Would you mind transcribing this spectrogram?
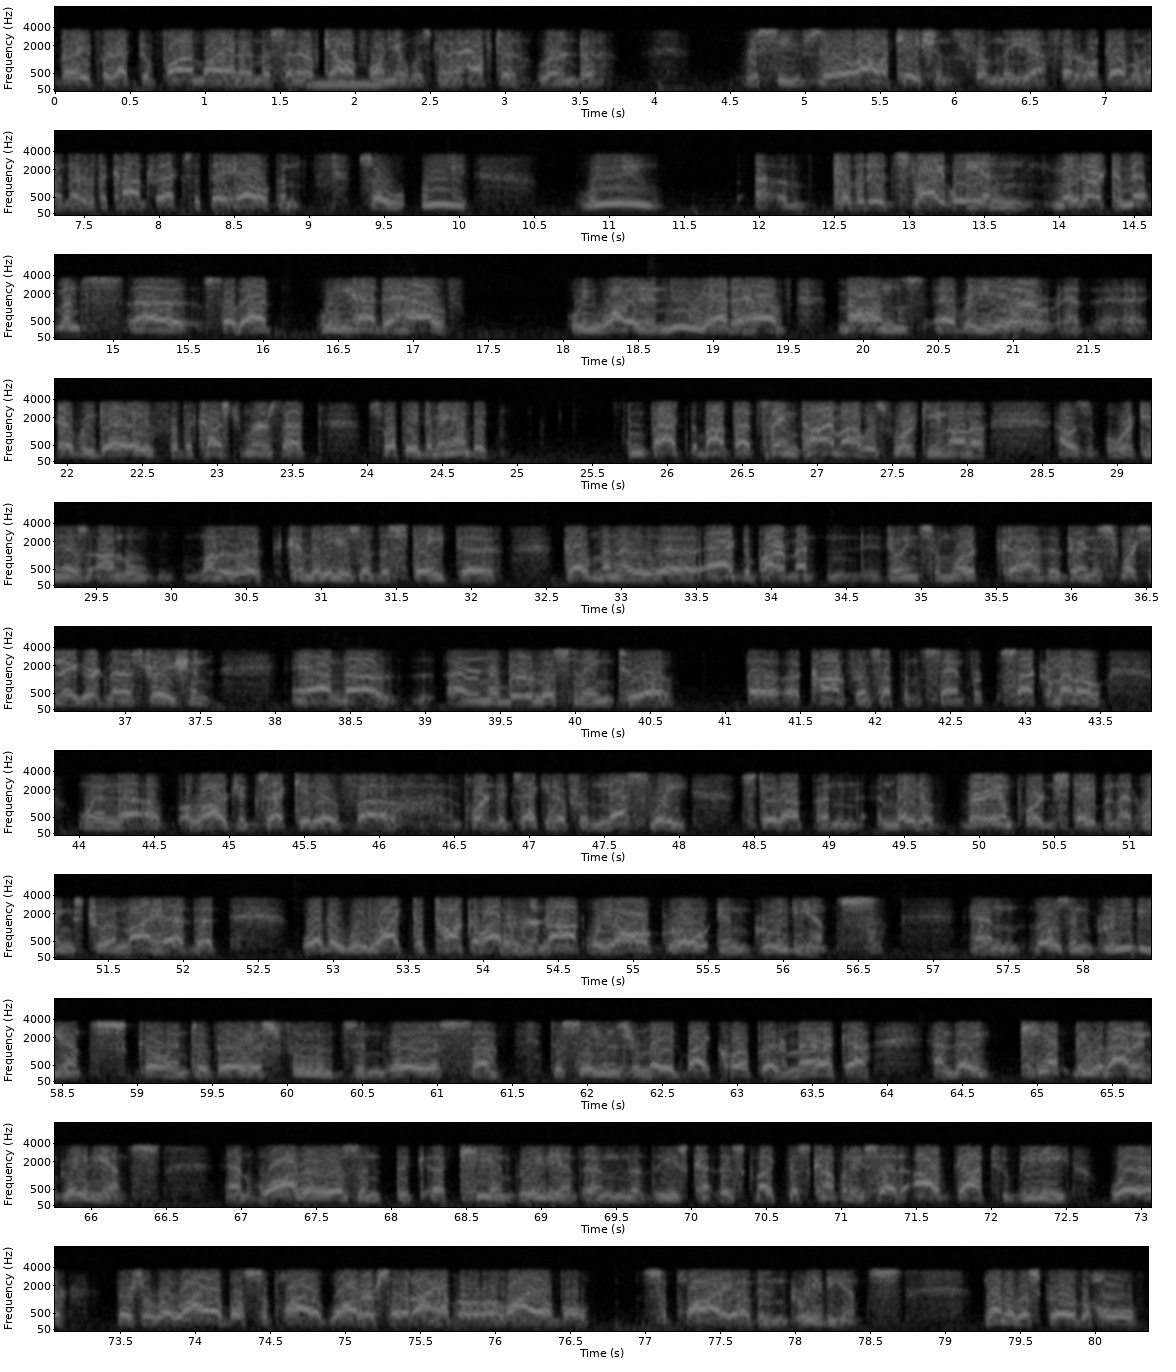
very productive farmland in the center of California was going to have to learn to receive zero allocations from the uh, federal government under the contracts that they held, and so we we uh, pivoted slightly and made our commitments uh, so that we had to have we wanted and knew we had to have melons every year, at, uh, every day for the customers. That's what they demanded. In fact, about that same time, I was working on a, I was working as on one of the committees of the state uh, government of the ag department and doing some work uh, during the Schwarzenegger administration. And uh, I remember listening to a, a, a conference up in San Sacramento when uh, a large executive, uh, important executive from Nestle, stood up and, and made a very important statement that rings true in my head that whether we like to talk about it or not, we all grow ingredients. And those ingredients go into various foods, and various uh, decisions are made by corporate America, and they can't be without ingredients. And water is an, a key ingredient. And these, this, like this company said, I've got to be where there's a reliable supply of water so that I have a reliable supply of ingredients. None of us grow the whole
